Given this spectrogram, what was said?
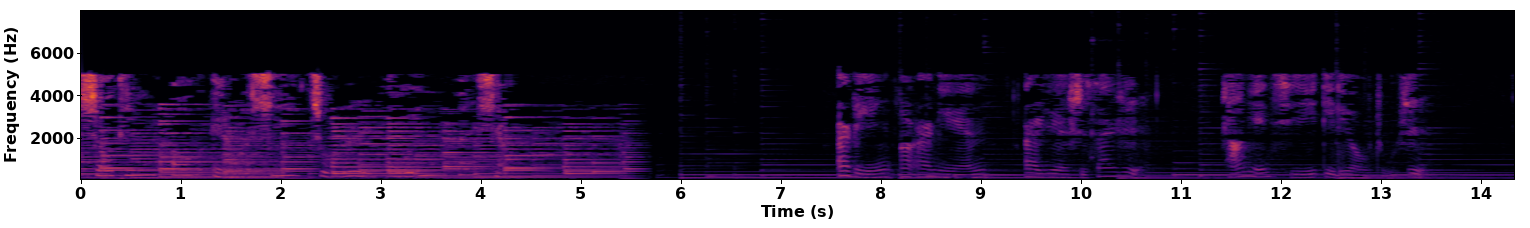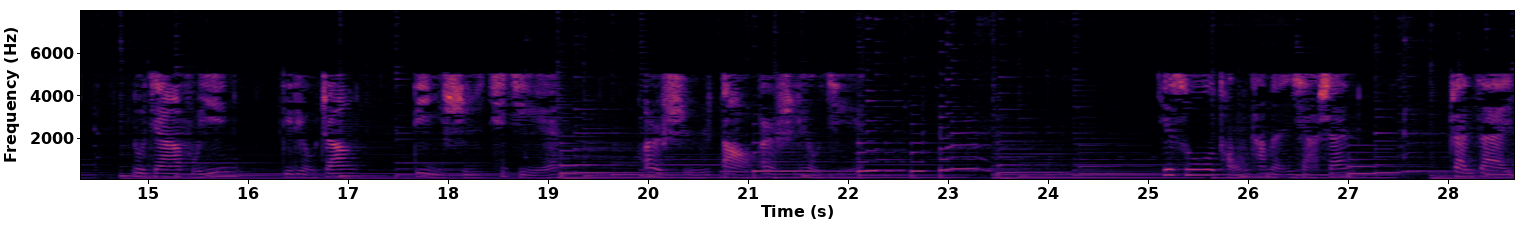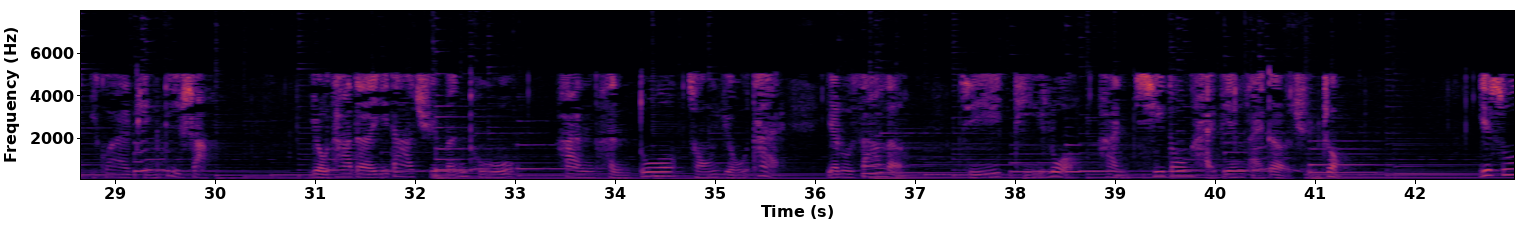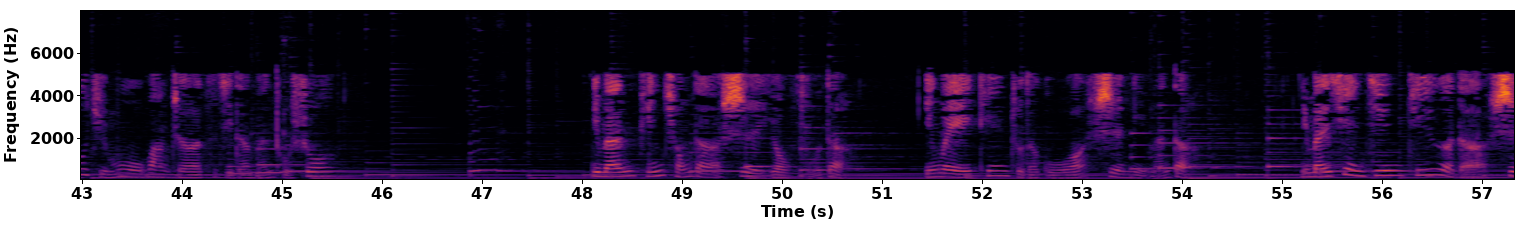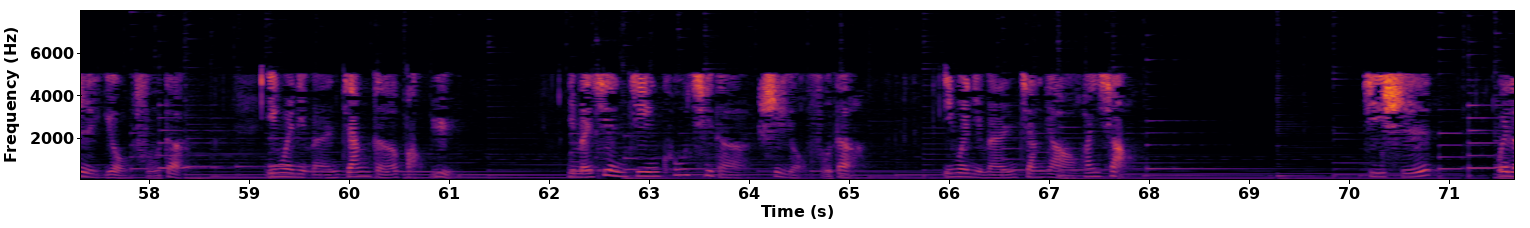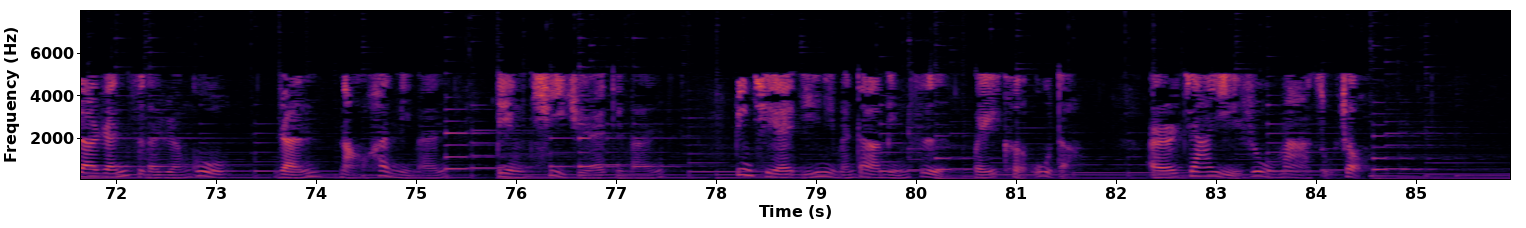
收听 OMC 主日福音分享。二零二二年二月十三日，常年期第六主日，路加福音第六章第十七节二十到二十六节。耶稣同他们下山。站在一块平地上，有他的一大群门徒和很多从犹太、耶路撒冷及提洛和西东海边来的群众。耶稣举目望着自己的门徒说：“你们贫穷的是有福的，因为天主的国是你们的。”你们现今饥饿的是有福的，因为你们将得饱玉；你们现今哭泣的是有福的，因为你们将要欢笑。几时为了人子的缘故，人恼恨你们，并弃绝你们，并且以你们的名字为可恶的，而加以辱骂诅咒。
